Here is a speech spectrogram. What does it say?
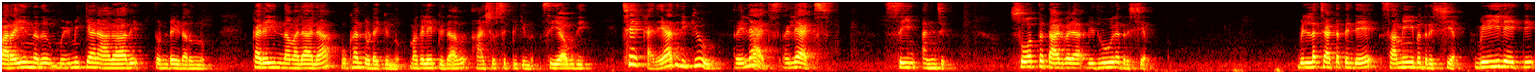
പറയുന്നത് മുഴുമിക്കാനാകാതെ തൊണ്ടയിടറുന്നു. കരയുന്ന മലാല മുഖം തുടയ്ക്കുന്നു. മകളെ പിതാവ് ആശ്വസിപ്പിക്കുന്നു. സിയാവുദി ഛേ കരയാതിരിക്കൂ. റിലാക്സ് റിലാക്സ്. സീൻ അഞ്ച്. സോത്ത താഴ്വര വിദൂര ദൃശ്യം. വെള്ളച്ചാട്ടത്തിന്റെ സമീപ ദൃശ്യം വെയിലേറ്റ്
